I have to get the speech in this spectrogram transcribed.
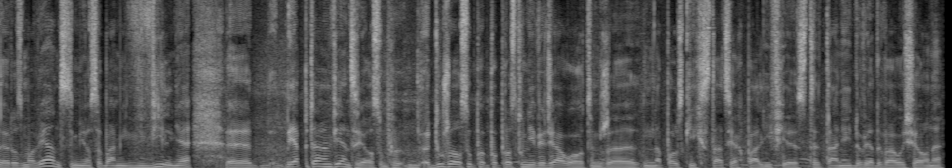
rozmawiając z tymi osobami w Wilnie, e, ja pytałem więcej osób. Dużo osób po prostu nie wiedziało o tym, że na polskich stacjach paliw jest taniej. Dowiadywały się one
